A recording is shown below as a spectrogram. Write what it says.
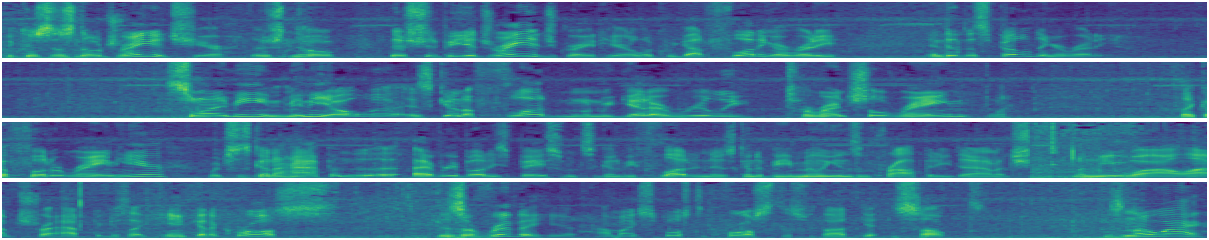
Because there's no drainage here. There's no there should be a drainage grate here. Look, we got flooding already into this building already. What I mean. Mineola is gonna flood when we get a really torrential rain, like a foot of rain here, which is gonna happen. Everybody's basements are gonna be flooded. and There's gonna be millions in property damage. And meanwhile, I'm trapped because I can't get across. There's a river here. How am I supposed to cross this without getting soaked? There's no way.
